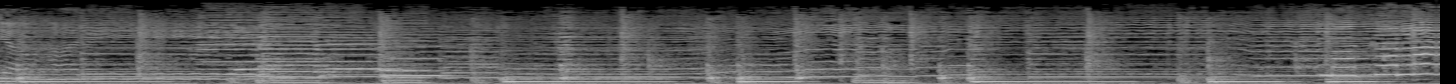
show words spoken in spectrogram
jauh hari Makanlah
